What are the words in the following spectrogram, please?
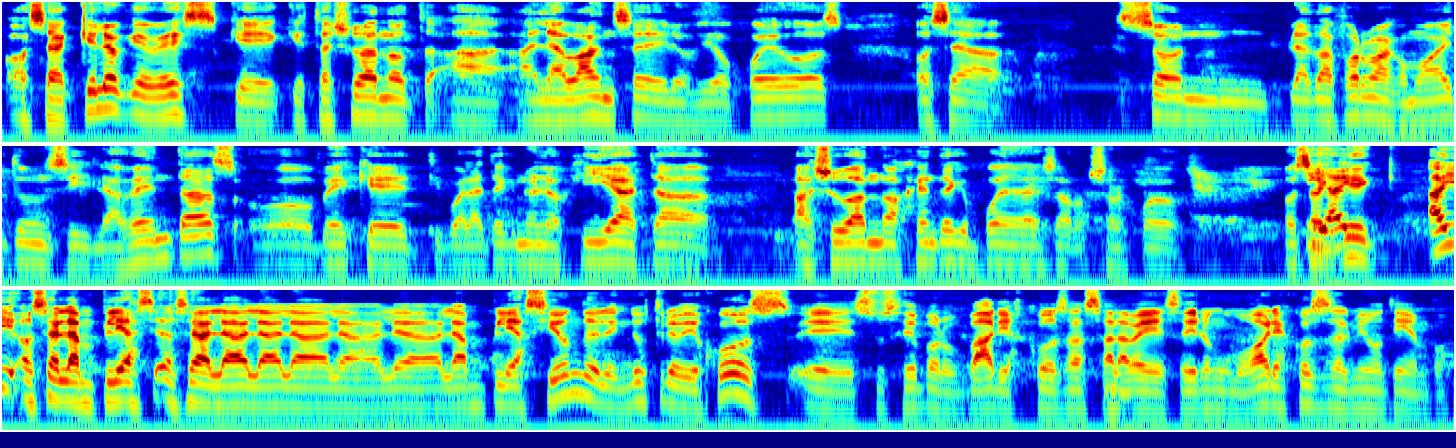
o sea, qué es lo que ves que, que está ayudando a- al avance de los videojuegos? O sea, ¿son plataformas como iTunes y las ventas? ¿O ves que tipo la tecnología está ayudando a gente que pueda desarrollar juegos? O sea, Y hay- ¿qué- Hay, o sea, la ampliación, o sea, la, la- la- la- la- ampliación de la industria de videojuegos eh, sucedió por varias cosas a la vez, se dieron como varias cosas al mismo tiempo.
